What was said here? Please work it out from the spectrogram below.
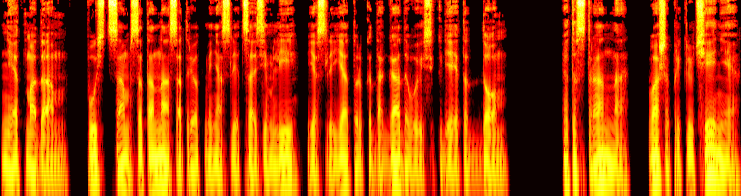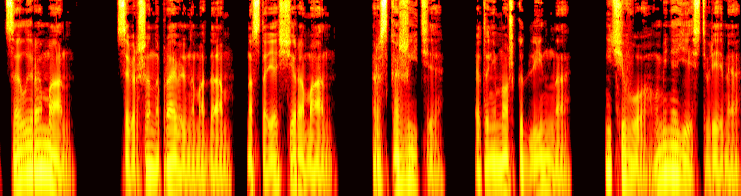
«Нет, мадам. Пусть сам сатана сотрет меня с лица земли, если я только догадываюсь, где этот дом». «Это странно. Ваше приключение — целый роман». «Совершенно правильно, мадам. Настоящий роман. Расскажите. Это немножко длинно. Ничего, у меня есть время.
